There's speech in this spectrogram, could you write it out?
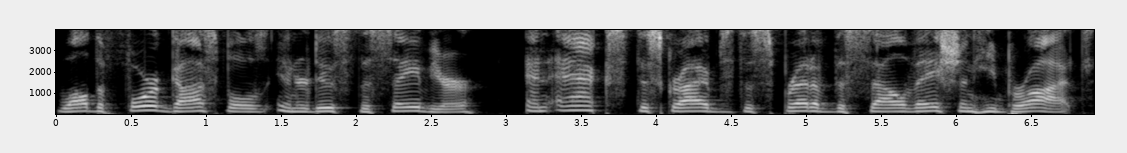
while the four Gospels introduce the Savior, and Acts describes the spread of the salvation he brought.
